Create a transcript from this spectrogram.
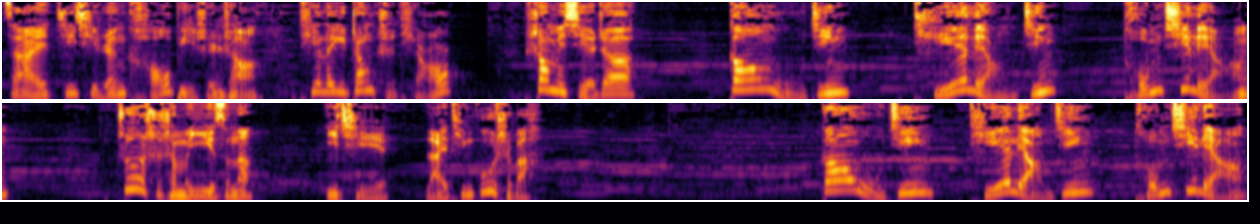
在机器人考比身上贴了一张纸条，上面写着“钢五斤，铁两斤，铜七两”。这是什么意思呢？一起来听故事吧。钢五斤，铁两斤，铜七两。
